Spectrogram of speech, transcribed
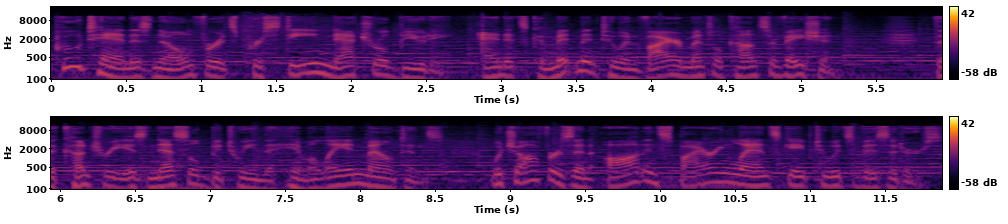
Bhutan is known for its pristine natural beauty and its commitment to environmental conservation. The country is nestled between the Himalayan mountains, which offers an awe-inspiring landscape to its visitors.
